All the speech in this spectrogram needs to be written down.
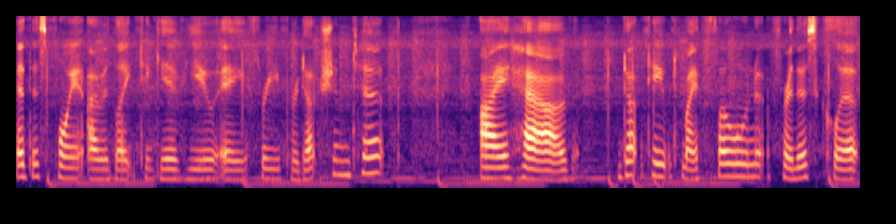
At this point, I would like to give you a free production tip. I have duct taped my phone for this clip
